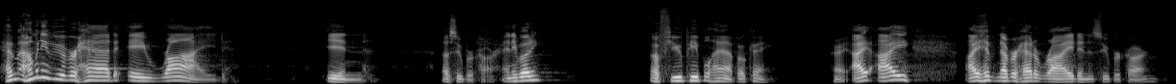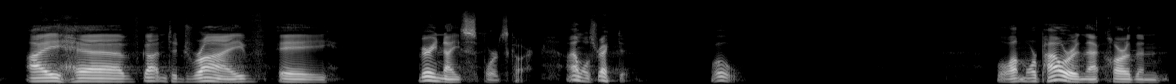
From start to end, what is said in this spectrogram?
How, how many of you ever had a ride in a supercar? Anybody? A few people have. Okay. All right. I, I I have never had a ride in a supercar. I have gotten to drive a very nice sports car. I almost wrecked it. Whoa. A lot more power in that car than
